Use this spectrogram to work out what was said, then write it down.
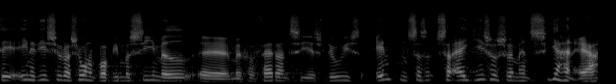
det er en af de situationer, hvor vi må sige med, øh, med forfatteren C.S. Lewis, enten så, så er Jesus, hvem han siger, han er,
